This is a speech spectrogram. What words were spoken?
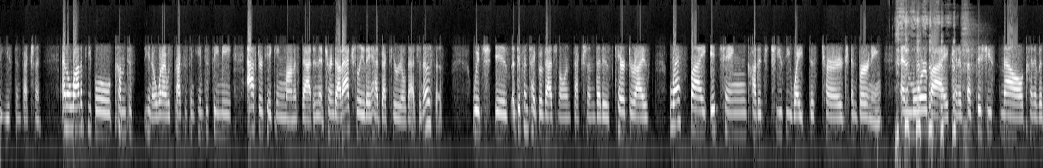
a yeast infection. And a lot of people come to, you know, when I was practicing, came to see me after taking Monistat, and it turned out actually they had bacterial vaginosis, which is a different type of vaginal infection that is characterized less by itching, cottage cheesy white discharge, and burning, and more by kind of a fishy smell, kind of a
